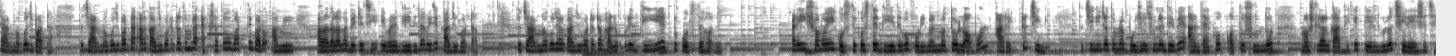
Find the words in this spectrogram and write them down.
চার মগজ বাটা। তো চার মগজ বাটা আর কাজু বাটাটা তোমরা একসাথেও বাটতে পারো। আমি আলাদা আলাদা বেটেছি, এবারে দিয়ে দিলাম এই যে কাজু বাটা। তো চার মগজ আর কাজু বাটাটা ভালো করে দিয়ে একটু কষতে হবে। আর এই সময়ে কষতে কষতে দিয়ে দেবো পরিমাণ মতো লবণ আর একটু চিনি। তো চিনিটা তোমরা বুঝিয়ে শুনে দেবে আর দেখো কত সুন্দর মশলার গা থেকে তেলগুলো ছেড়ে এসেছে।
